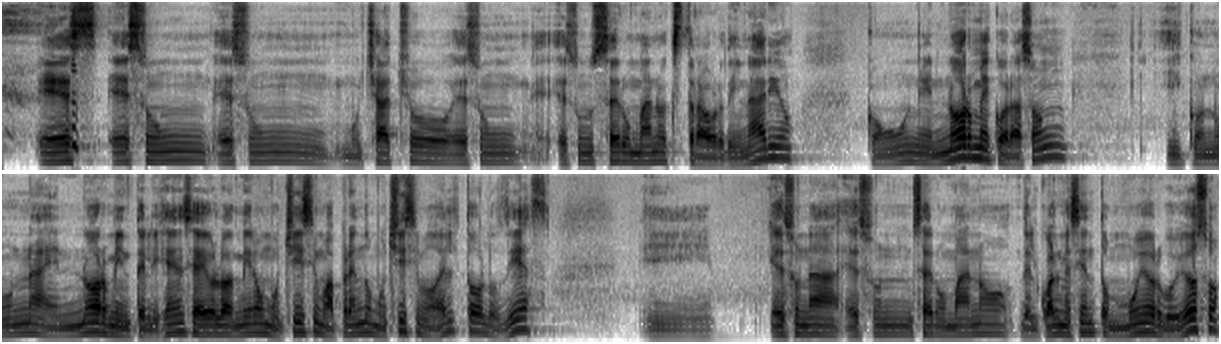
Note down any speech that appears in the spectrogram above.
es, es, un, es un muchacho, es un, es un ser humano extraordinario, con un enorme corazón y con una enorme inteligencia. Yo lo admiro muchísimo, aprendo muchísimo de él todos los días. Y es, una, es un ser humano del cual me siento muy orgulloso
